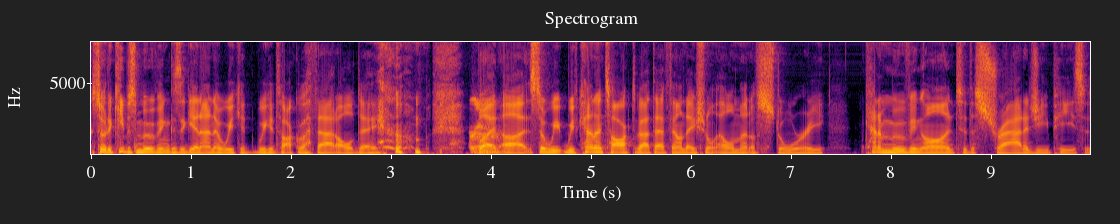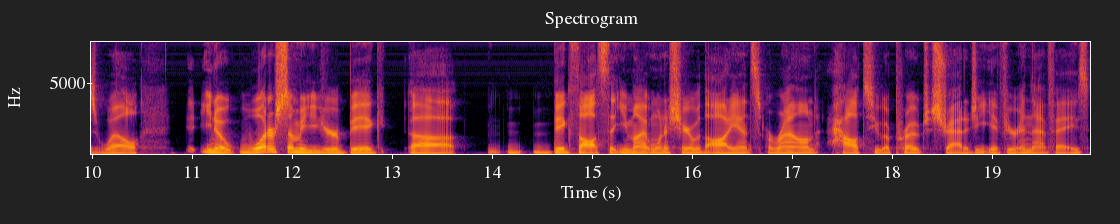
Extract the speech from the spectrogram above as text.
so to keep us moving, because again, I know we could we could talk about that all day, but uh, so we we've kind of talked about that foundational element of story, kind of moving on to the strategy piece as well. You know, what are some of your big uh, big thoughts that you might want to share with the audience around how to approach strategy if you're in that phase?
